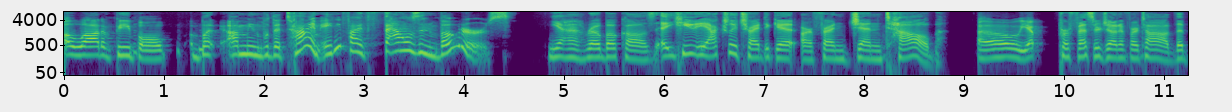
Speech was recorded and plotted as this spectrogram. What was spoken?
a lot of people. But I mean, with the time, 85,000 voters. Yeah, robocalls. Uh, He actually tried to get our friend Jen Taub, Oh, yep. Professor Jennifer Taub, the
